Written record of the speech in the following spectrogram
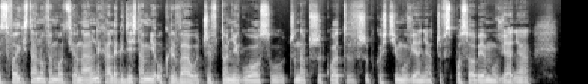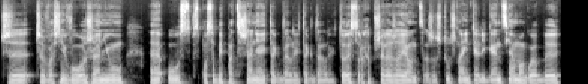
swoich stanów emocjonalnych, ale gdzieś tam je ukrywały, czy w tonie głosu, czy na przykład w szybkości mówienia, czy w sposobie mówienia, czy, czy właśnie w ułożeniu ust, w sposobie patrzenia i tak dalej, i tak dalej. To jest trochę przerażające, że sztuczna inteligencja mogłaby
